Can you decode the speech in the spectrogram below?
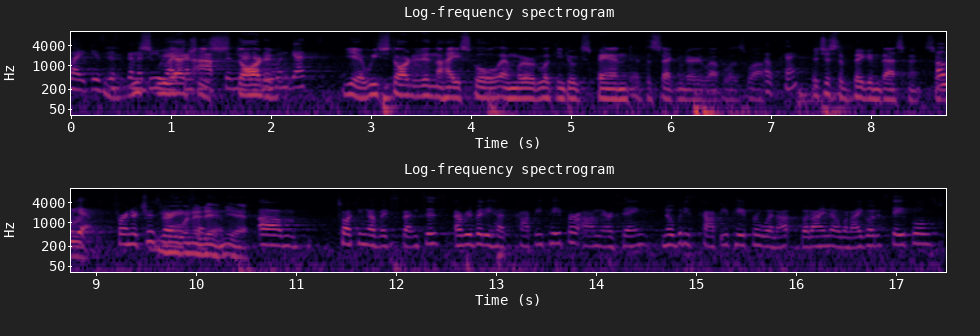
Like, is this Yeah, gonna s- be we like an actually option that everyone gets? Yeah, we started in the high school, and we're looking to expand at the secondary level as well. Okay. It's just a big investment, so Oh, we're yeah, furniture's very moving it expensive. in, yeah. Um, talking of expenses, everybody has copy paper on their thing. Nobody's copy paper went up, but I know when I go to Staples,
